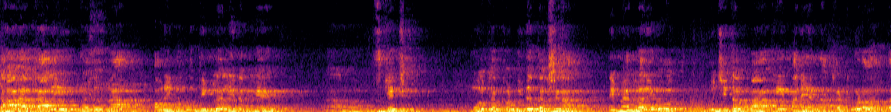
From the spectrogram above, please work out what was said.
ಜಾಗ ಖಾಲಿ ಇದ್ದದನ್ನ ಅವ್ರು ಇನ್ನೊಂದು ತಿಂಗಳಲ್ಲಿ ನಮಗೆ ಸ್ಕೆಚ್ ಮೂಲಕ ಕೊಟ್ಟಿದ್ದ ತಕ್ಷಣ ನಿಮ್ಮೆಲ್ಲರಿಗೂ ಉಚಿತವಾಗಿ ಮನೆಯನ್ನು ಕಟ್ಟಿಕೊಡುವಂಥ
